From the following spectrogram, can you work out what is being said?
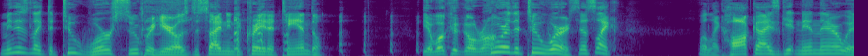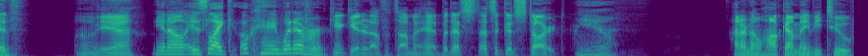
I mean, this is like the two worst superheroes deciding to create a tandem. yeah. What could go wrong? Who are the two worst? That's like, well, like Hawkeye's getting in there with, Oh yeah. you know, it's like okay, whatever. Can't get it off the top of my head, but that's that's a good start. Yeah, I don't know. Hawkeye may be too.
